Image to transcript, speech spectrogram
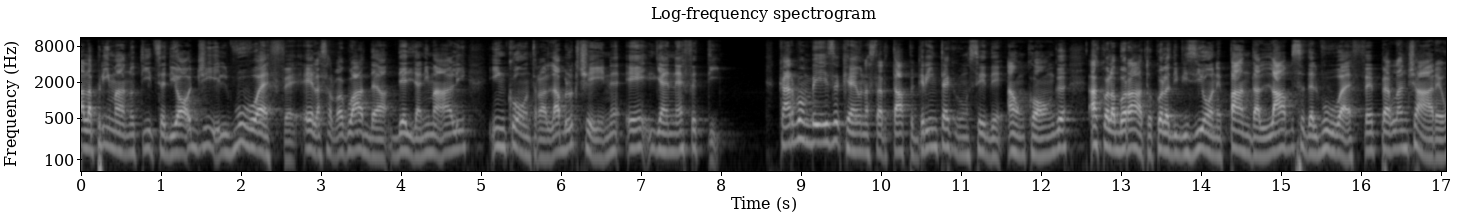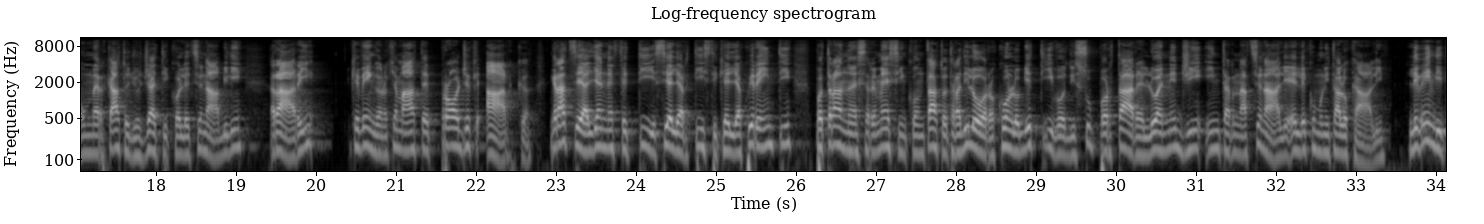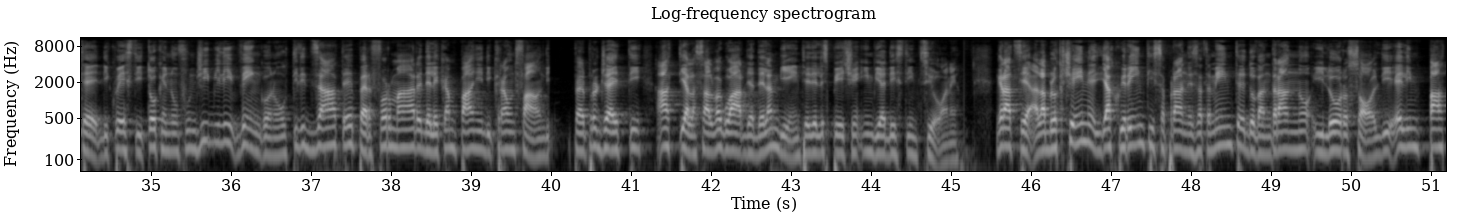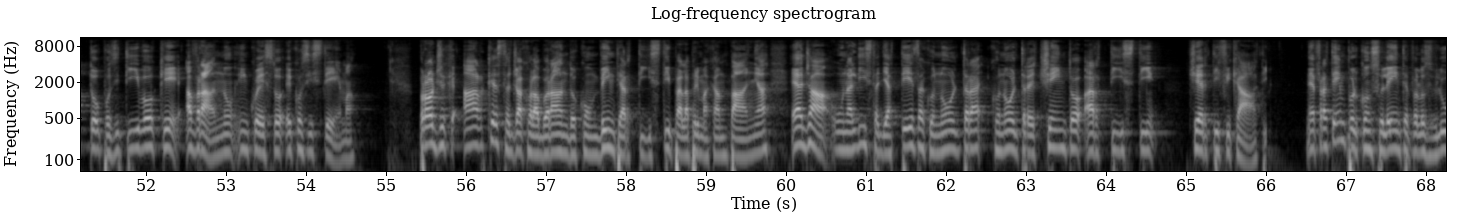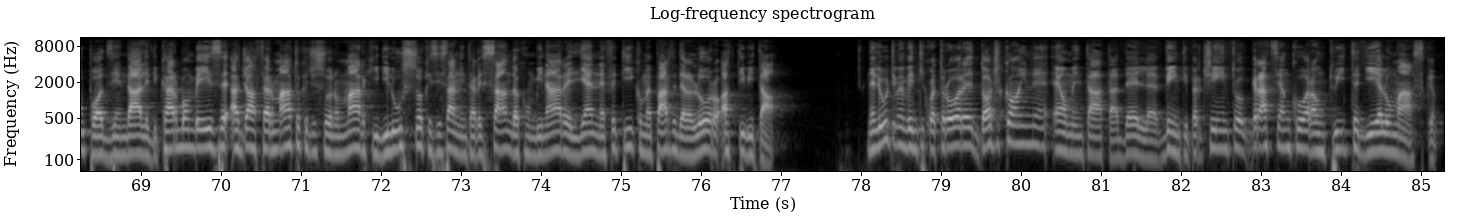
Alla prima notizia di oggi, il WWF e la salvaguardia degli animali incontra la blockchain e gli NFT. Carbon Base, che è una startup green tech con sede a Hong Kong, ha collaborato con la divisione Panda Labs del WWF per lanciare un mercato di oggetti collezionabili rari che vengono chiamate Project Arc. Grazie agli NFT sia gli artisti che gli acquirenti potranno essere messi in contatto tra di loro con l'obiettivo di supportare l'ONG internazionali e le comunità locali. Le vendite di questi token non fungibili vengono utilizzate per formare delle campagne di crowdfunding per progetti atti alla salvaguardia dell'ambiente e delle specie in via di estinzione. Grazie alla blockchain gli acquirenti sapranno esattamente dove andranno i loro soldi e l'impatto positivo che avranno in questo ecosistema. Project Arc sta già collaborando con 20 artisti per la prima campagna e ha già una lista di attesa con oltre, con oltre 100 artisti certificati. Nel frattempo il consulente per lo sviluppo aziendale di Carbon Base ha già affermato che ci sono marchi di lusso che si stanno interessando a combinare gli NFT come parte della loro attività. Nelle ultime 24 ore Dogecoin è aumentata del 20% grazie ancora a un tweet di Elon Musk.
